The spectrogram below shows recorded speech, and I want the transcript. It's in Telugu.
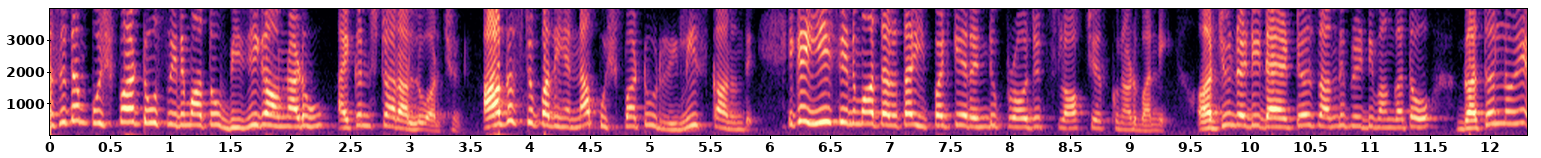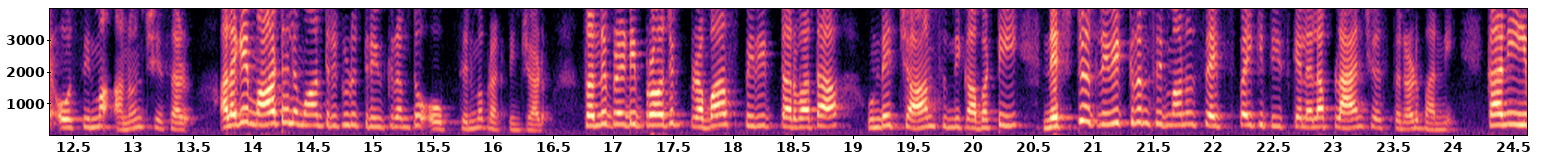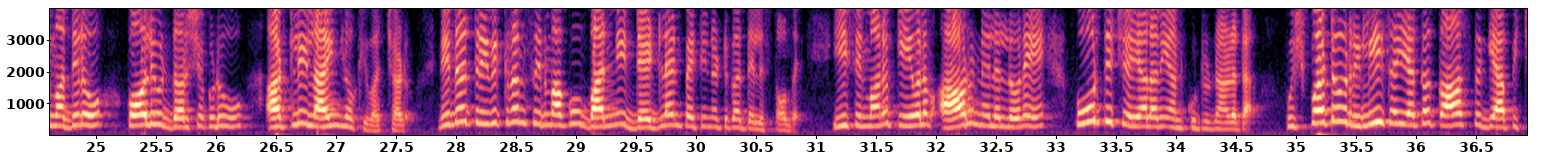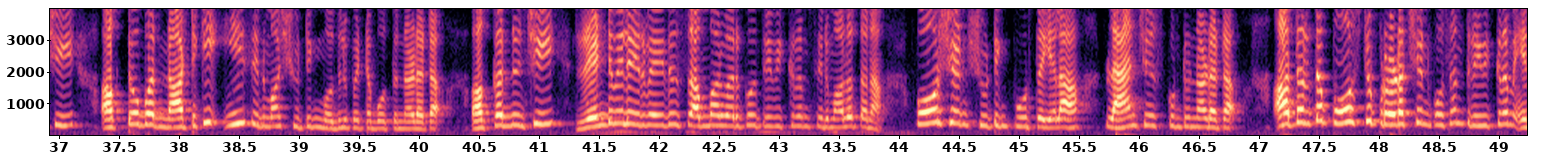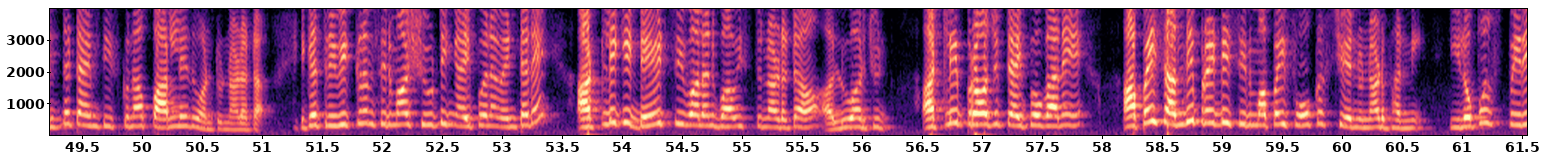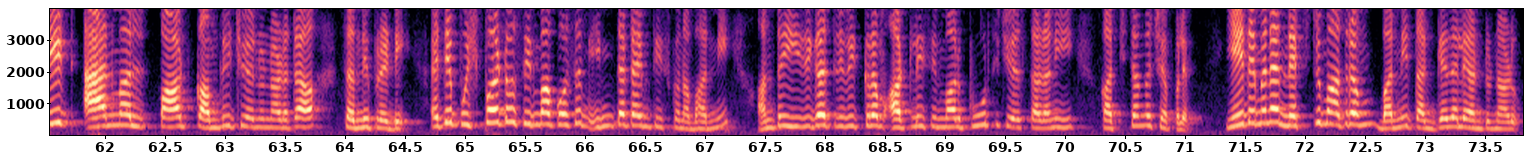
ప్రస్తుతం పుష్ప టూ సినిమాతో బిజీగా ఉన్నాడు icon star Allu Arjun. August పదిహేనున పుష్ప టూ రిలీజ్ కానుంది. ఇక ఈ సినిమా తర్వాత ఇప్పటికే రెండు ప్రాజెక్ట్స్ లాక్ చేసుకున్నాడు బన్నీ. అర్జున్ రెడ్డి డైరెక్టర్ సందీప్ రెడ్డి వంగతో గతంలోనే ఓ సినిమా అనౌన్స్ చేశాడు. అలాగే మాటల మాంత్రికుడు త్రివిక్రమ్తో ఓ సినిమా ప్రకటించాడు. సందీప్ రెడ్డి ప్రాజెక్ట్ ప్రభాస్ స్పిరిట్ తర్వాత ఉండే ఛాన్స్ ఉంది కాబట్టి నెక్స్ట్ త్రివిక్రమ్ సినిమాను సెట్స్ పైకి తీసుకెళ్ళేలా ప్లాన్ చేస్తున్నాడు బన్నీ. కానీ ఈ మధ్యలో కాలీవుడ్ దర్శకుడు అట్లీ లైన్లోకి వచ్చాడు. దీంతో త్రివిక్రమ్ సినిమాకు బన్నీ డెడ్ లైన్ పెట్టినట్టుగా తెలుస్తోంది. ఈ సినిమాను కేవలం ఆరు నెలల్లోనే పూర్తి చేయాలని అనుకుంటున్నాడట. పుష్ప టూ రిలీజ్ అయ్యాక కాస్త గ్యాప్ ఇచ్చి అక్టోబర్ నాటికి ఈ సినిమా షూటింగ్ మొదలు పెట్టబోతున్నాడట అక్కడి నుంచి రెండు వేల ఇరవై ఐదు సమ్మర్ వరకు త్రివిక్రమ్ సినిమాలో తన పోర్షన్ షూటింగ్ పూర్తయ్యేలా ప్లాన్ చేసుకుంటున్నాడట. ఆ తర్వాత పోస్ట్ ప్రొడక్షన్ కోసం త్రివిక్రమ్ ఎంత టైం తీసుకున్నా పర్లేదు అంటున్నాడట. ఇక త్రివిక్రమ్ సినిమా షూటింగ్ అయిపోయిన వెంటనే అట్లీకి డేట్స్ ఇవ్వాలని భావిస్తున్నాడట అల్లు అర్జున్. అట్లీ ప్రాజెక్ట్ అయిపోగానే ఆపై సందీప్ రెడ్డి సినిమాపై ఫోకస్ చేయనున్నాడు బన్నీ ఈలోపు స్పిరిట్ యానిమల్ పార్ట్ కంప్లీట్ చేయనున్నాడట సందీప్ రెడ్డి. అయితే పుష్ప టూ సినిమా కోసం ఇంత టైం తీసుకున్న బన్నీ అంత ఈజీగా త్రివిక్రమ్ అట్లీ సినిమాలు పూర్తి చేస్తాడని ఖచ్చితంగా చెప్పలేం. ఏదేమైనా నెక్స్ట్ మాత్రం బన్నీ తగ్గేదలే అంటున్నాడు.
